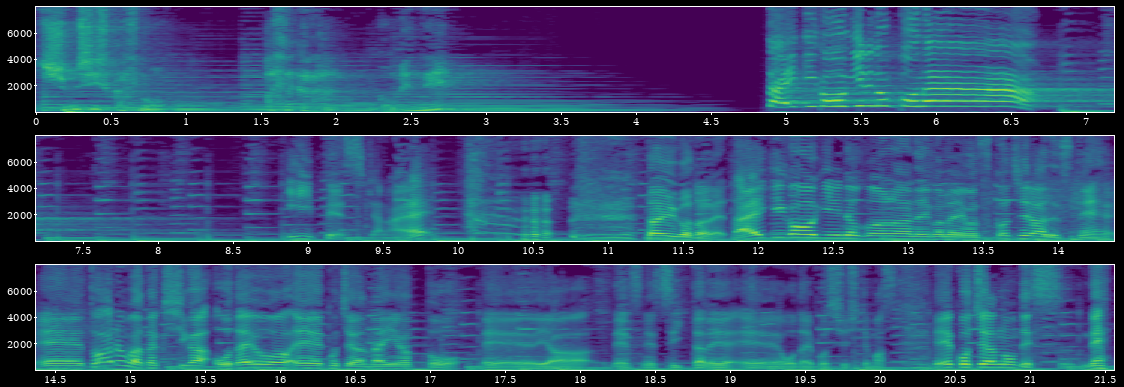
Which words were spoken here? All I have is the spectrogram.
シュンシスカスの朝からごめんね。大気合切りのコーナー。いいペースじゃない？ということで、大気合切りのコーナーでございます。こちらはですね、えー、とある私がお題を、えー、こちら LINE アット、えー、やですね、Twitter で、えー、お題募集してます。えー、こちらのですね、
